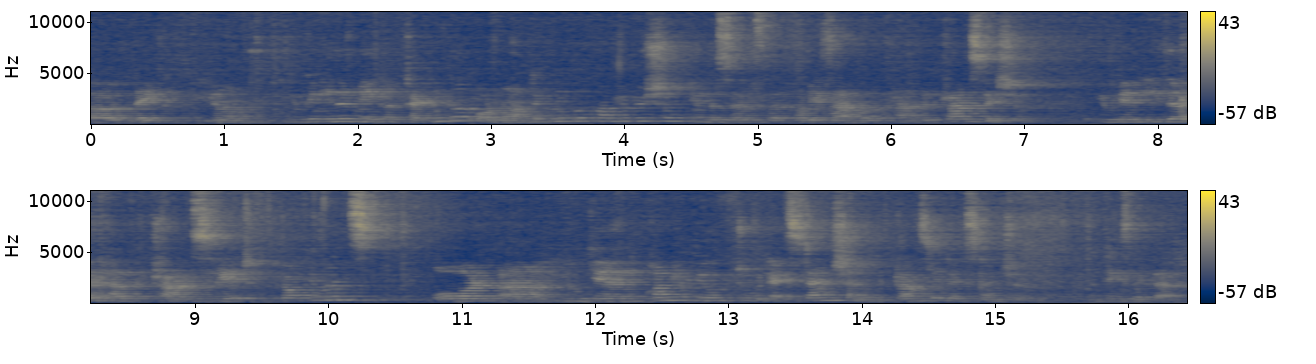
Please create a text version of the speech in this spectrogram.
uh, like you know you can either make a technical or non-technical contribution in the sense that, for example, with translation, you can either help translate documents or uh, you can contribute to extension, translate extension, and things like that.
